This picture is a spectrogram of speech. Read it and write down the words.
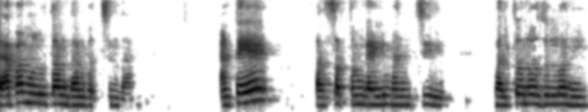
చేప ములుగుతాను దానికి వచ్చిందా? అంటే పదసప్తంగా అయ్యి మంచి ఫలితం రోజుల్లోని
